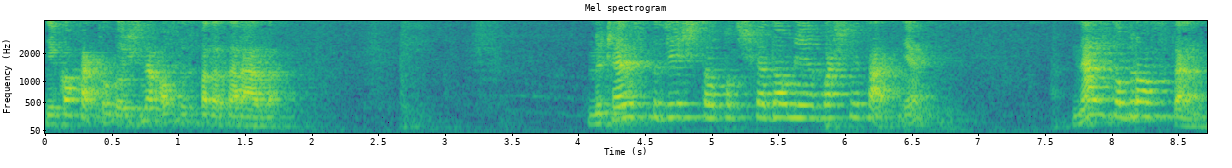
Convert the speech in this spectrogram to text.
Nie kocha kogoś, na owce spada zaraza. My często gdzieś to podświadomie właśnie tak, nie? Nasz dobrostan,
